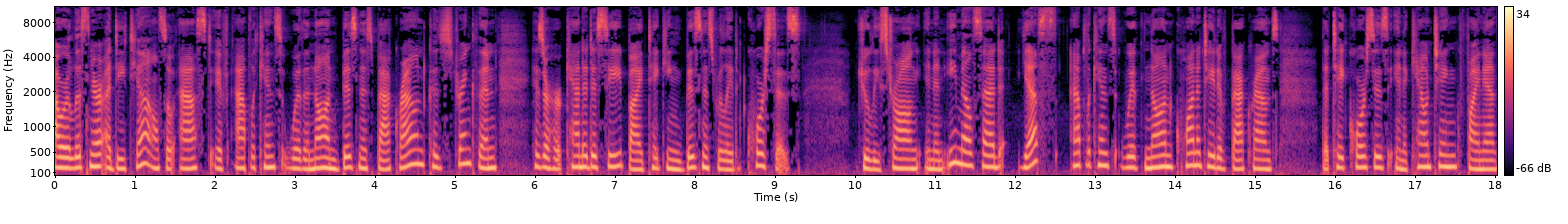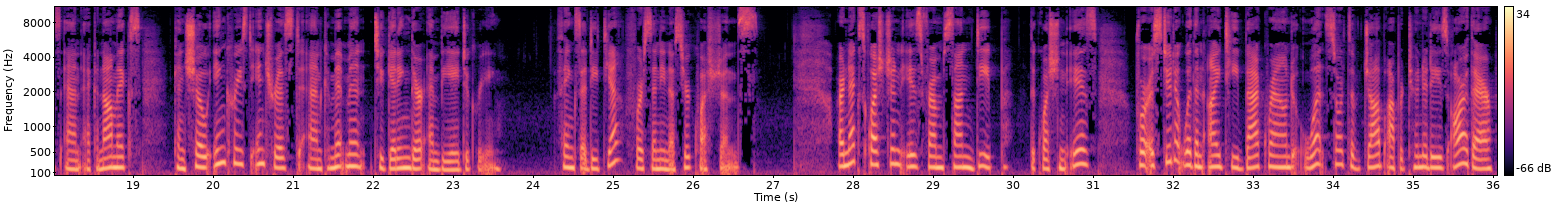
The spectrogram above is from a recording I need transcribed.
Our listener Aditya also asked if applicants with a non business background could strengthen his or her candidacy by taking business related courses. Julie Strong, in an email, said yes, applicants with non quantitative backgrounds that take courses in accounting, finance, and economics can show increased interest and commitment to getting their MBA degree. Thanks, Aditya, for sending us your questions. Our next question is from Sandeep. The question is For a student with an IT background, what sorts of job opportunities are there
